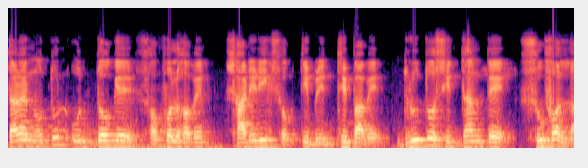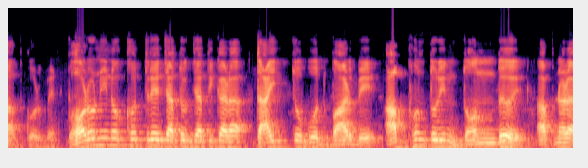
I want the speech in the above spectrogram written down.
তারা নতুন উদ্যোগে সফল হবেন, শারীরিক শক্তি বৃদ্ধি পাবে, দ্রুত সিদ্ধান্তে সুফল লাভ করবেন। ভরণী নক্ষত্রের জাতক জাতিকারা দায়িত্ববোধ বাড়বে, আভ্যন্তরীণ দ্বন্দ্বে আপনারা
